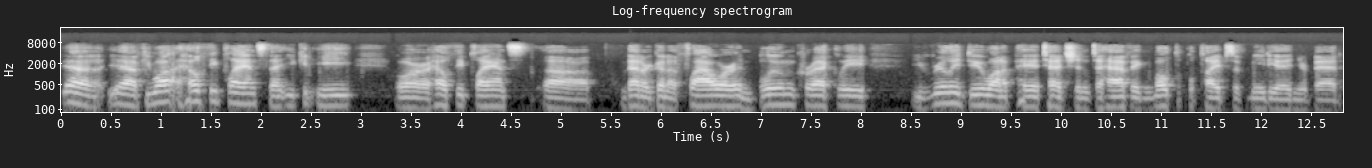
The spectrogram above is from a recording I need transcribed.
Yeah, yeah. If you want healthy plants that you can eat, or healthy plants uh, that are going to flower and bloom correctly, you really do want to pay attention to having multiple types of media in your bed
